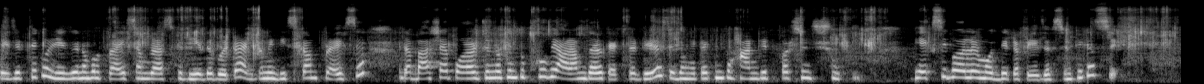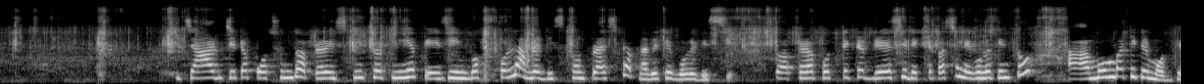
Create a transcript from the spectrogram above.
পেজের থেকেও রিজনেবল প্রাইসে আমরা আজকে দিয়ে দেবো। এটা একদমই ডিসকাউন্ট প্রাইসে এটা বাসায় পরার জন্য কিন্তু খুবই আরামদায়ক একটা ড্রেস এবং এটা কিন্তু হান্ড্রেড পার্সেন্ট সুতি। ফ্লেক্সিবলের মধ্যে এটা পেয়ে যাচ্ছেন, ঠিক আছে? যার যেটা পছন্দ, আপনারা স্ক্রিনশট নিয়ে পেজে ইনবক্স করলে আমরা ডিসকাউন্ট প্রাইসটা আপনাদেরকে বলে দিচ্ছি। তো আপনারা প্রত্যেকটা ড্রেসই দেখতে পাচ্ছেন, এগুলো কিন্তু মোমবাতিকের মধ্যে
